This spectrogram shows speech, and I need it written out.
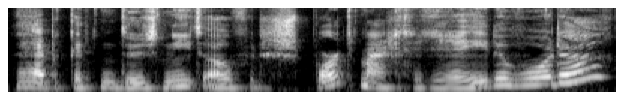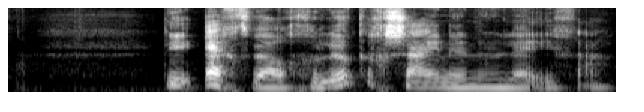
Dan heb ik het dus niet over de sport, maar gereden worden. Die echt wel gelukkig zijn in hun leven.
